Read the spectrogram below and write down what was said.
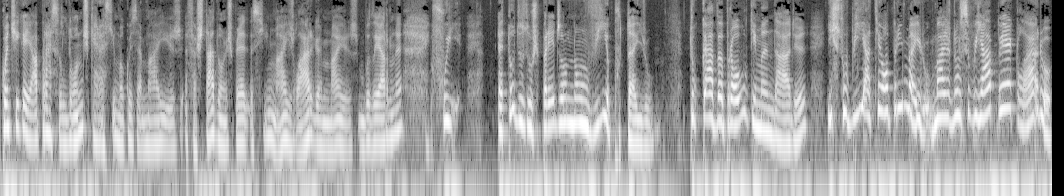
quando cheguei à Praça de Londres, que era assim uma coisa mais afastada, uma espécie assim mais larga, mais moderna, fui a todos os prédios onde não via porteiro. Tocava para o último andar e subia até ao primeiro, mas não subia a pé, claro.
